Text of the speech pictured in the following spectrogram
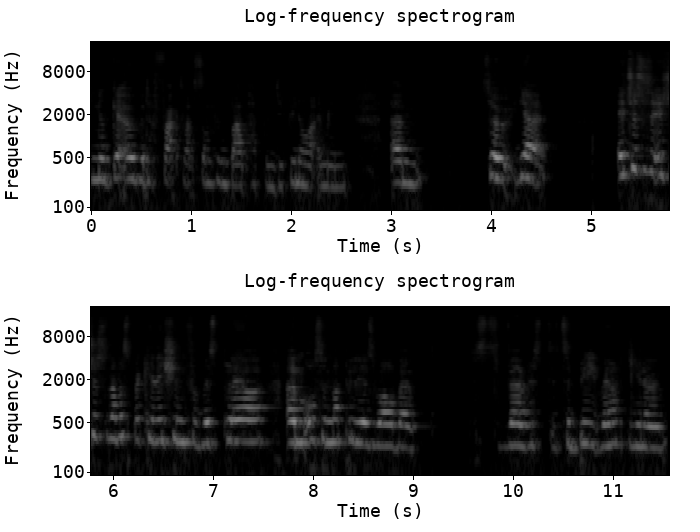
you know get over the fact that something bad happened if you know what i mean. Um so yeah it's just it's just another speculation for this player. Um also napoli as well they're they're to beat. They have to you know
